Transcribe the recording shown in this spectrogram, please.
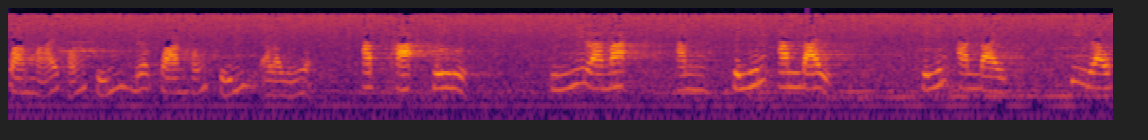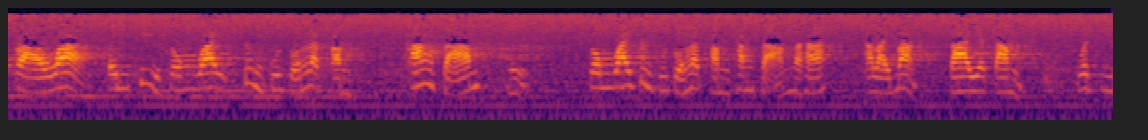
ความหมายของสินเรื่องความของสินอะไรอย่างเงี้ยอัตถะคือศีลนะอันศีลอันใดศีลอันใด ที่เรากล่าวว่าเป็นที่ทรงไว้ซึ่งกุศลธรรมทั้งสามนี่ทรงไว้ซึ่งกุศลธรรมทั้งสามนะคะ อะไรบ้างกายกรรม วจี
